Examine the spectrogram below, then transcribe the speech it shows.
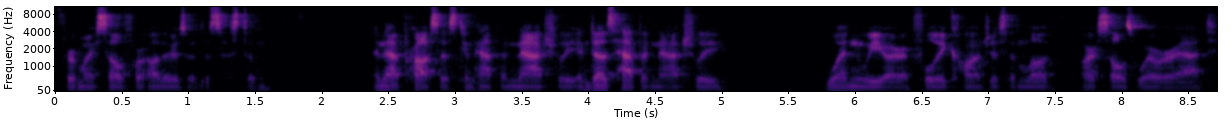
for myself or others or the system and that process can happen naturally and does happen naturally when we are fully conscious and love ourselves where we're at.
